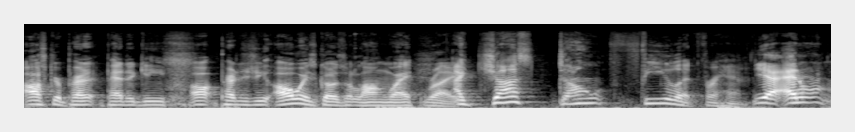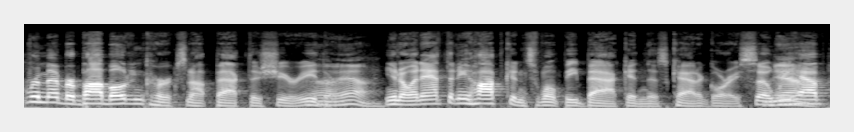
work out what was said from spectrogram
Oscar Pre- Pedigree, uh, Pedigree always goes a long way. Right. I just don't feel it for him. Yeah, and remember, Bob Odenkirk's not back this year either. Oh, yeah. You know, and Anthony Hopkins won't be back in this category. So we have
